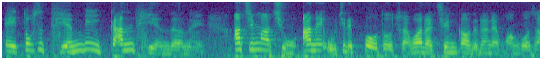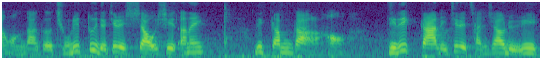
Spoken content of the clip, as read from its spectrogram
哎，都是甜蜜甘甜的呢。啊，即马像安尼有即个报道出来，我来请教着咱的黄国山黄大哥，像你对着即个消息安尼，你感觉啦吼？伫你家里这个产销履历，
